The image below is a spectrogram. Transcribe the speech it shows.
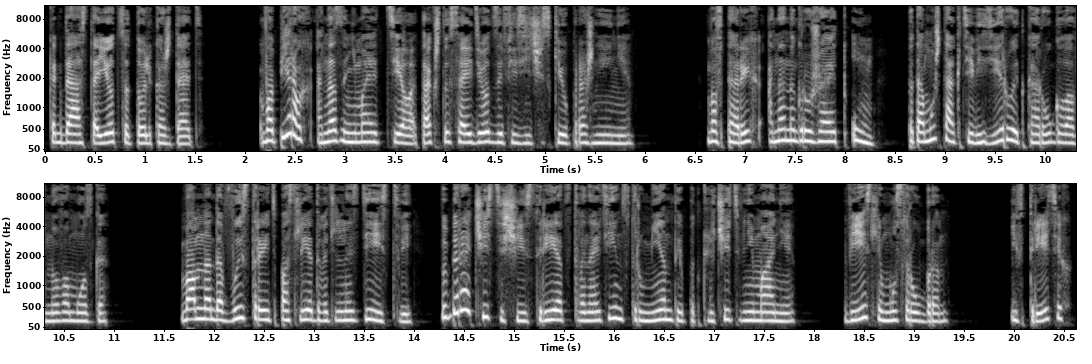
когда остается только ждать. Во-первых, она занимает тело, так что сойдет за физические упражнения. Во-вторых, она нагружает ум, потому что активизирует кору головного мозга. Вам надо выстроить последовательность действий, выбирать чистящие средства, найти инструменты и подключить внимание. Весь ли мусор убран? И в-третьих,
